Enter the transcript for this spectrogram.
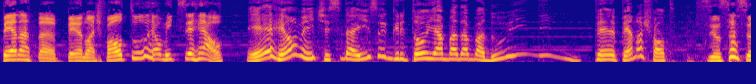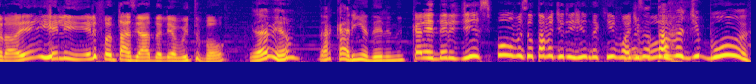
pé, na, pé no asfalto realmente ser real. É, realmente, esse daí você gritou Yabadabadu e, e pé, pé no asfalto. Sensacional. E, e, ele, ele fantasiado ali é muito bom. É mesmo, a carinha dele, né? A carinha dele disse, pô, mas eu tava dirigindo aqui, mó mas de boa. Mas eu tava de boa.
